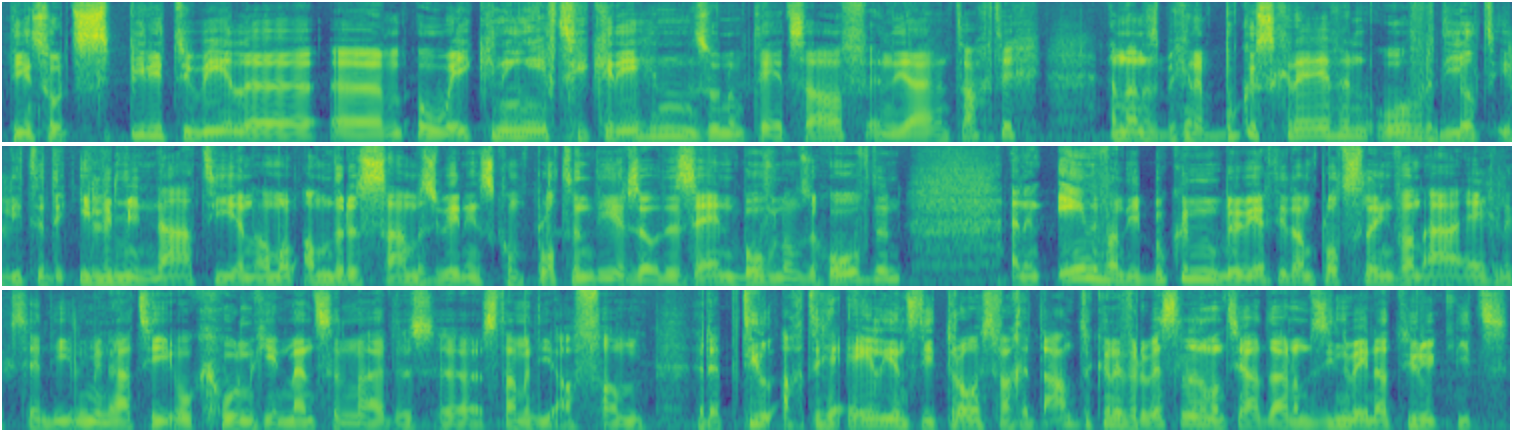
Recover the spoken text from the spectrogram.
die een soort spirituele um, awakening heeft gekregen, zo noemt hij het zelf, in de jaren tachtig. En dan is beginnen boeken schrijven over die elite, de Illuminati en allemaal andere samenzweringscomplotten die er zouden zijn boven onze hoofden. En in een van die boeken beweert hij dan plotseling van, ah, eigenlijk zijn die Illuminati ook gewoon geen mensen, maar dus uh, stammen die af van reptielachtige aliens die trouwens van gedaante kunnen verwisselen, want ja, daarom zien wij natuurlijk niet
